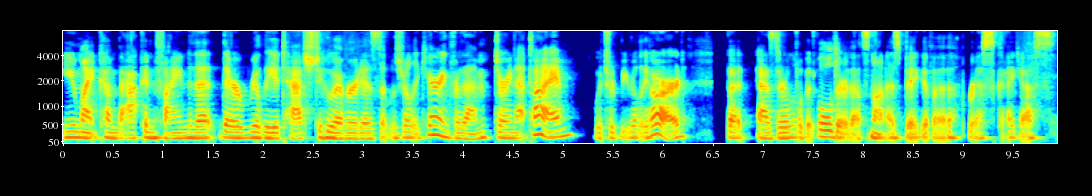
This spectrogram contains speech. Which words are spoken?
you might come back and find that they're really attached to whoever it is that was really caring for them during that time, which would be really hard. But as they're a little bit older, that's not as big of a risk, I guess.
